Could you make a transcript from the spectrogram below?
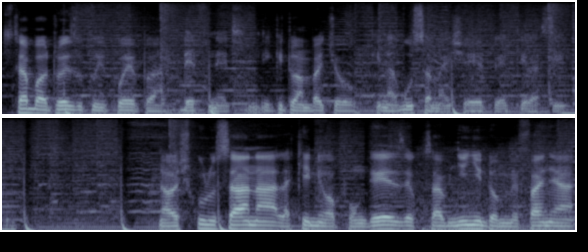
sababu hatuwezi kuikwepa. Definitely ni kitu ambacho kinagusa maisha yetu ya kila siku. Nawashukuru sana, lakini wapongeze kwa sababu nyinyi ndio mmefanya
